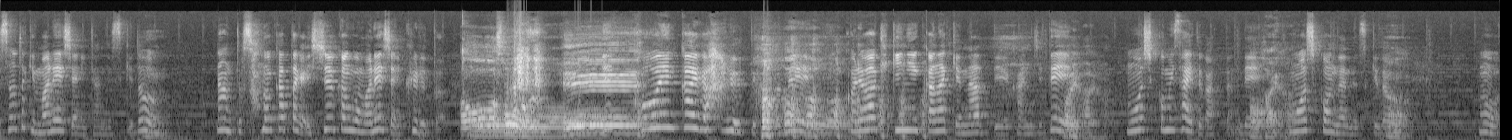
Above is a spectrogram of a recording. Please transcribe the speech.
その時マレーシアにいたんですけど、うんなんとその方が1週間後マレーシアに来ると。ああそうなのへえで講演会があるってことで これは聞きに行かなきゃなっていう感じで、はいはいはい。申し込みサイトがあったんで、はいはい申し込んだんですけど、うん。もう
